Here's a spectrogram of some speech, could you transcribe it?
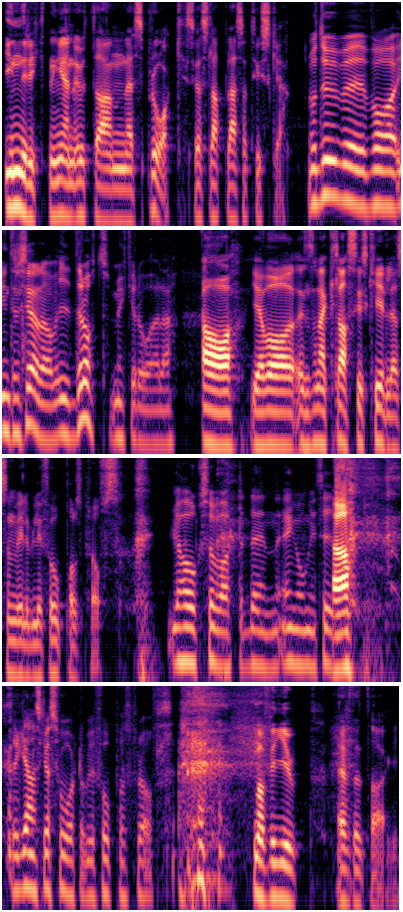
inriktningen utan eh, språk. Så jag slapp läsa tyska. Och du var intresserad av idrott mycket då eller? Ja, jag var en sån här klassisk kille som ville bli fotbollsproffs. Jag har också varit den en gång i tiden. Ja. Det är ganska svårt att bli fotbollsproffs. Man fick djup efter ett tag.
